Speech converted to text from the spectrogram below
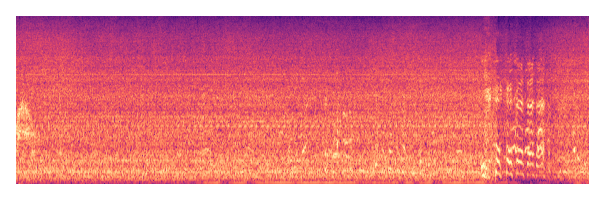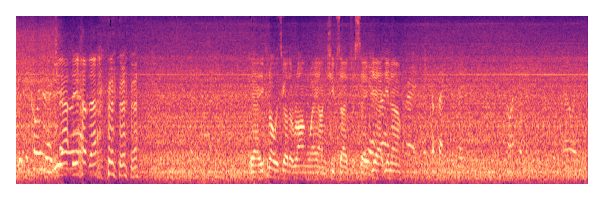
Wow. Yeah, yeah, that. Yeah, you could always go the wrong way on Cheapside. Just say, yeah, you know. Right, and come back to the north of the alley.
